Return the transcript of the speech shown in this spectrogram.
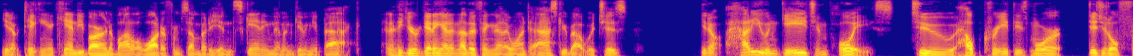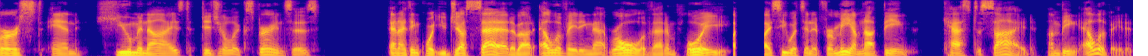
you know, taking a candy bar and a bottle of water from somebody and scanning them and giving it back. And I think you're getting at another thing that I wanted to ask you about, which is, you know, how do you engage employees to help create these more digital first and humanized digital experiences. And I think what you just said about elevating that role of that employee, I see what's in it for me. I'm not being cast aside, I'm being elevated.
